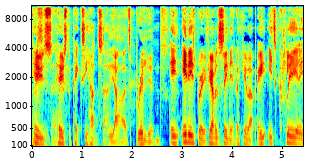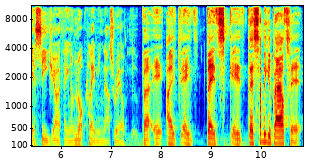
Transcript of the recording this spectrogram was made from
who's who's the pixie hunter. Yeah, it's brilliant. It, it is brilliant. If you haven't seen it, look him up. It, it's clearly a CGI thing. I'm not claiming that's real. But it, I, it, but it's, it, there's something about it,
